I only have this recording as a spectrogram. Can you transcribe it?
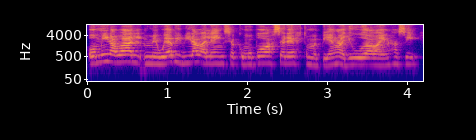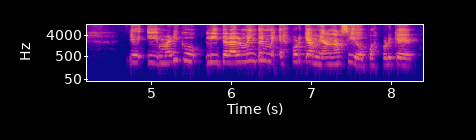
O mira, Val, me voy a vivir a Valencia, ¿cómo puedo hacer esto? Me piden ayuda, vainas así. Y, y marico, literalmente me- es porque me ha nacido, pues porque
